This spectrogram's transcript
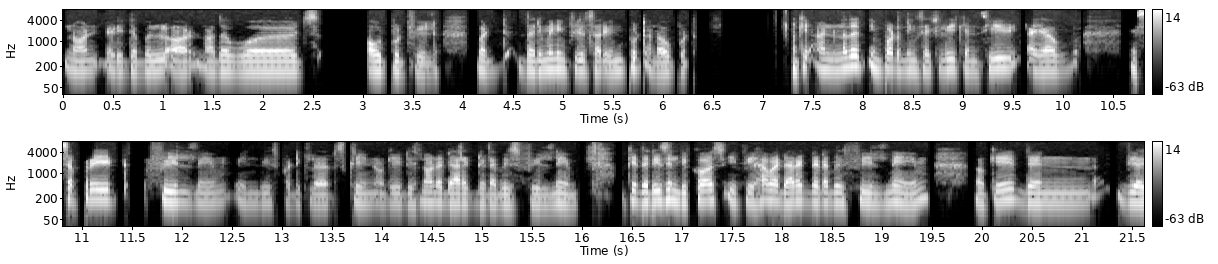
non-editable or in other words output field. But the remaining fields are input and output. Okay and another important thing is actually you can see i have a separate field name in this particular screen okay? It is not a direct database field name okay? The reason because if we have a direct database field name okay then we are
